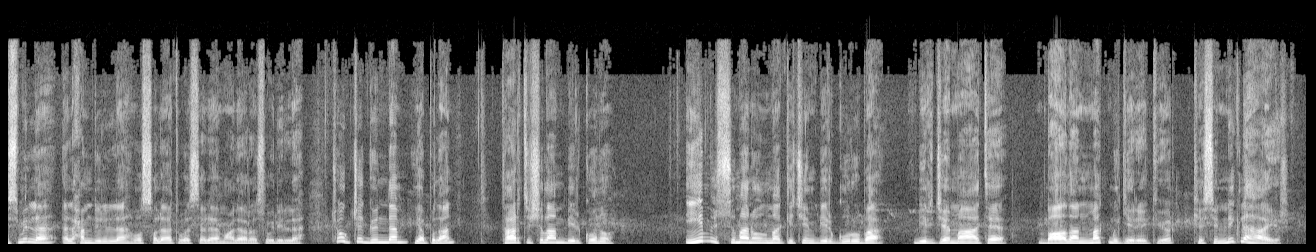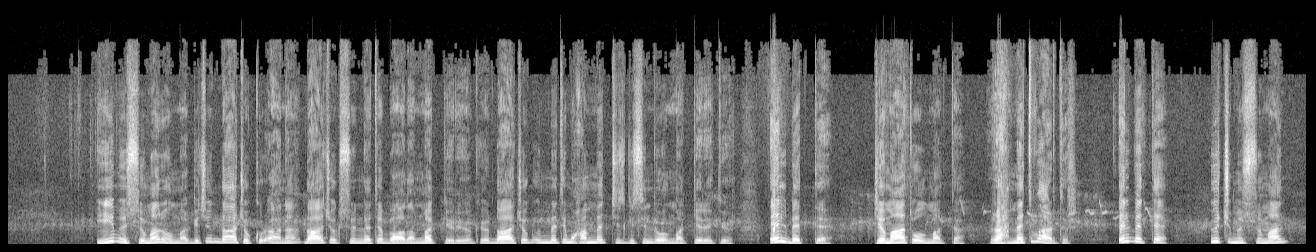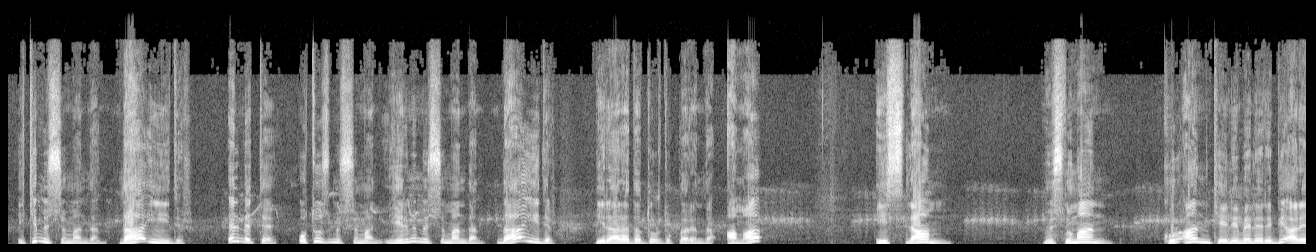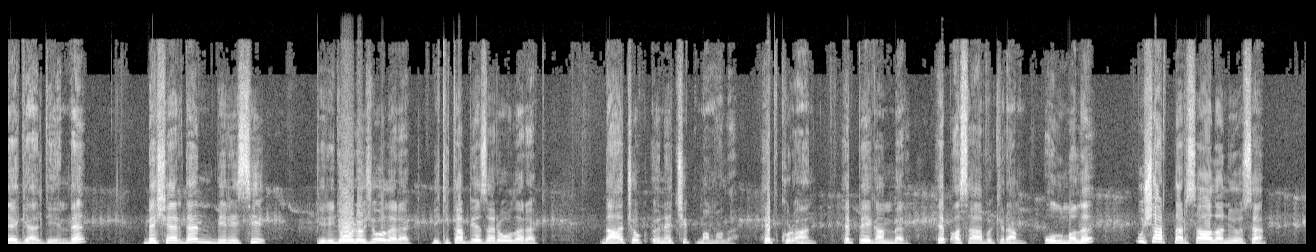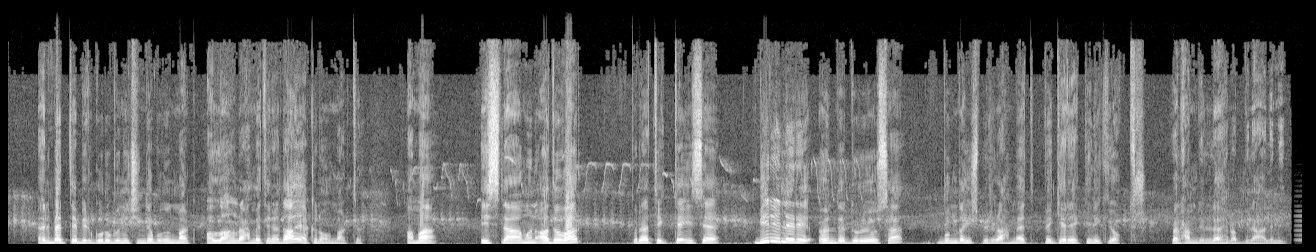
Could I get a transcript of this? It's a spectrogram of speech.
Bismillah, elhamdülillah ve salatu ve selamu ala Resulillah. Çokça gündem yapılan, tartışılan bir konu. İyi Müslüman olmak için bir gruba, bir cemaate bağlanmak mı gerekiyor? Kesinlikle hayır. İyi Müslüman olmak için daha çok Kur'an'a, daha çok sünnete bağlanmak gerekiyor. Daha çok ümmeti Muhammed çizgisinde olmak gerekiyor. Elbette cemaat olmakta rahmet vardır. Elbette üç Müslüman iki Müslümandan daha iyidir. Elbette 30 Müslüman 20 Müslümandan daha iyidir bir arada durduklarında ama İslam, Müslüman, Kur'an kelimeleri bir araya geldiğinde beşerden birisi bir ideoloji olarak, bir kitap yazarı olarak daha çok öne çıkmamalı. Hep Kur'an, hep peygamber, hep ashab-ı kiram olmalı. Bu şartlar sağlanıyorsa elbette bir grubun içinde bulunmak Allah'ın rahmetine daha yakın olmaktır. Ama İslam'ın adı var. Pratikte ise birileri önde duruyorsa bunda hiçbir rahmet ve gereklilik yoktur. Velhamdülillahi Rabbil Alemin.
